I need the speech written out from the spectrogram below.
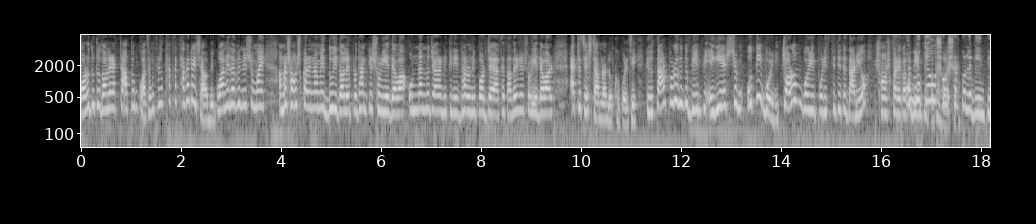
বড় দুটো দলের একটা আতঙ্ক আছে এবং সেটা থাকা, থাকাটাই স্বাভাবিক। ওয়ান ইলেভেনের সময় আমরা সংস্কারের নামে দুই দলের প্রধানকে সরিয়ে দেওয়া, অন্যান্য যারা নীতি নির্ধারণী পর্যায়ে আছে তাদেরকে সরিয়ে দেওয়ার একটা চেষ্টা আমরা লক্ষ্য করেছি। কিন্তু তারপরেও কিন্তু বিএনপি এগিয়ে এসছে এবং অতি বৈরী চরম বৈরী পরিস্থিতিতে দাঁড়িয়েও সংস্কারের কথা বিএনপি কেউ সংস্কার করলে বিএনপি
